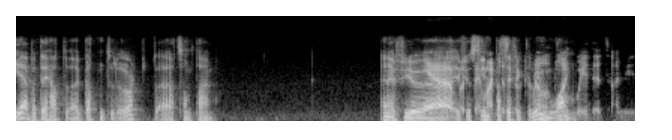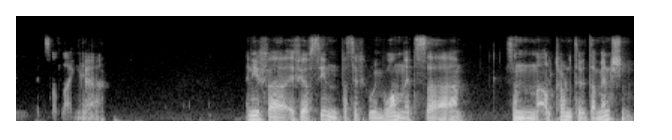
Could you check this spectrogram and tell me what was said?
Yeah, but they had to have gotten to the Earth uh, at some time. And if you yeah, uh, if you've seen might just have Pacific Rim one, like we did. I mean, it's not like yeah. uh, And if uh, if you have seen Pacific Rim one, it's uh, it's an alternative dimension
